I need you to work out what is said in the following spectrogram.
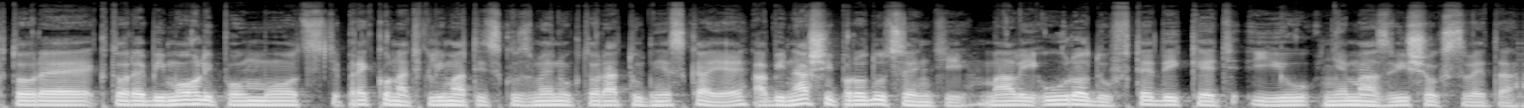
ktoré, ktoré by mohli pomôcť prekonať klimatickú zmenu, ktorá tu dneska je, aby naši producenti mali úrodu vtedy, keď ju nemá zvyšok sveta.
